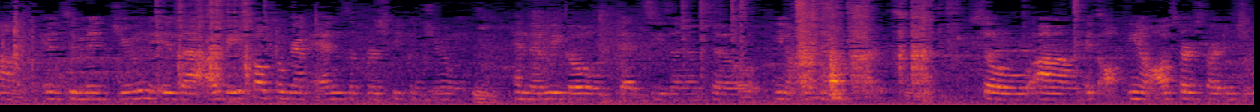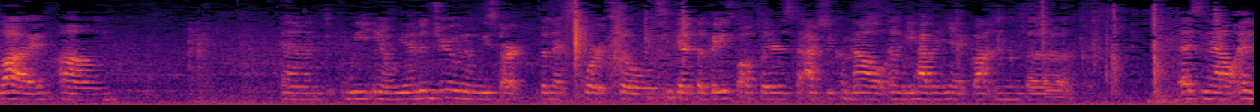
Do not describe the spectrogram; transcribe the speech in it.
um, into mid-June. Is that our baseball program ends the first week in June, Mm. and then we go dead season until you know our season starts. So um, it's all you know. All stars start in July. Um, and we, you know, we end in June and we start the next sport. So to get the baseball players to actually come out, and we haven't yet gotten the SNL, and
